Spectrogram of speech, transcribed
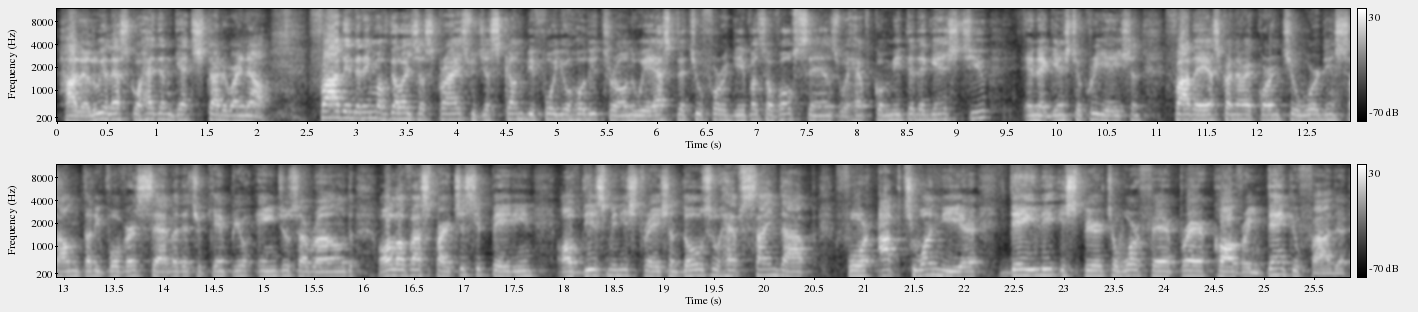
Hallelujah. Let's go ahead and get started right now. Father, in the name of the Lord Jesus Christ, we just come before your holy throne. We ask that you forgive us of all sins we have committed against you and against your creation. Father, I ask right now, according to your word in Psalm 34, verse 7, that you camp your angels around all of us participating of this ministration, those who have signed up for up to one year daily spiritual warfare prayer covering. Thank you, Father.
